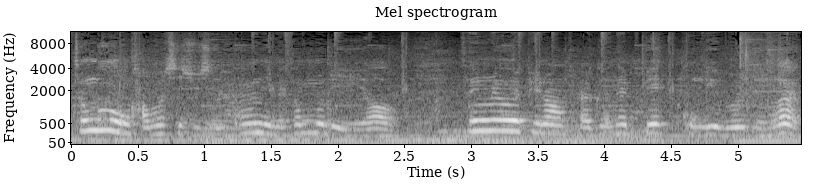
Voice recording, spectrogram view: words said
천국은 값없이 주시는 하나님의 선물이에요. 생명을 필요한 밝은 햇빛, 공기, 물 등은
